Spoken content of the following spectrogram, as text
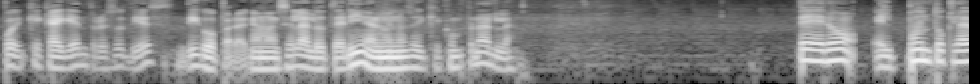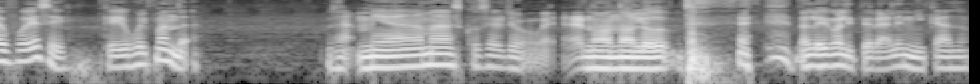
puede que caiga dentro de esos 10. Digo, para ganarse la lotería al menos hay que comprarla. Pero el punto clave fue ese, que dijo el panda. O sea, me da más coser yo. No, no lo, no lo digo literal en mi caso.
